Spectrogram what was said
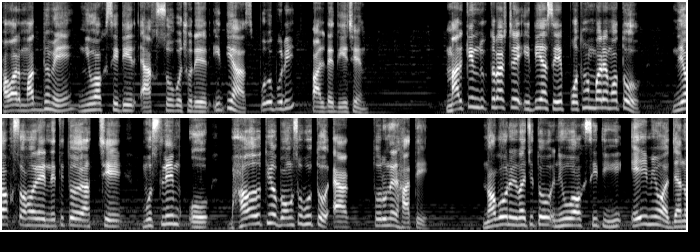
হওয়ার মাধ্যমে নিউ ইয়র্ক সিটির একশো বছরের ইতিহাস পুরোপুরি পাল্টে দিয়েছেন। মার্কিন যুক্তরাষ্ট্রের ইতিহাসে প্রথমবারের মতো নিউ ইয়র্ক শহরের নেতৃত্ব যাচ্ছে মুসলিম ও ভারতীয় বংশভূত এক তরুণের হাতে। নবনির্বাচিত নিউ ইয়র্ক সিটি এই মেয়র যেন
